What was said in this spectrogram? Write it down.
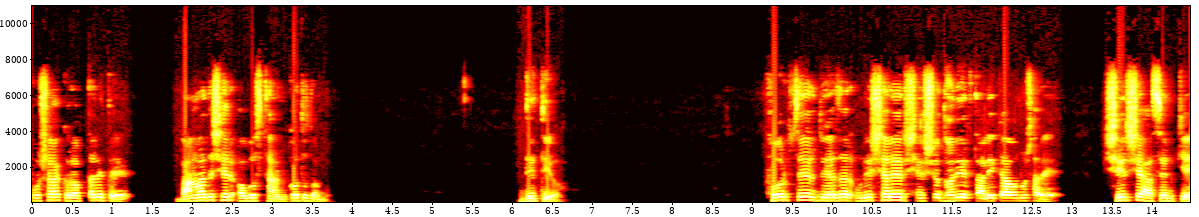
পোশাক রপ্তানিতে বাংলাদেশের অবস্থান কততম? দ্বিতীয় ফোর্বসের দুই সালের শীর্ষ ধনীর তালিকা অনুসারে শীর্ষে আছেন কে?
